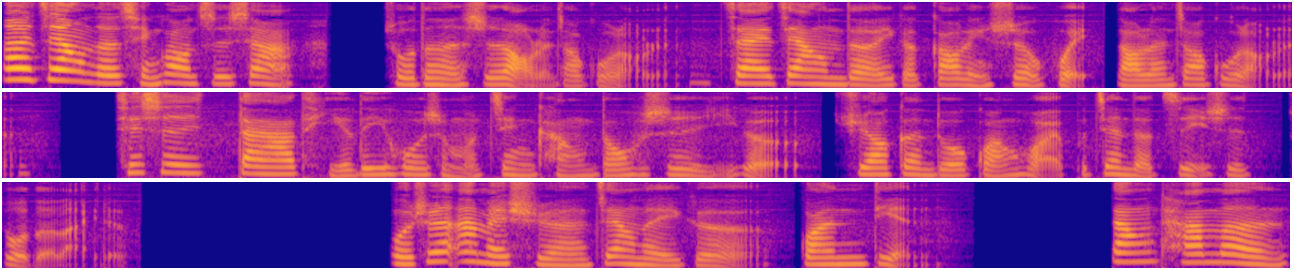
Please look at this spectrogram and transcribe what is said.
那这样的情况之下，说真的是老人照顾老人，在这样的一个高龄社会，老人照顾老人，其实大家体力或什么健康都是一个需要更多关怀，不见得自己是做得来的。我觉得爱美学这样的一个观点，当他们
